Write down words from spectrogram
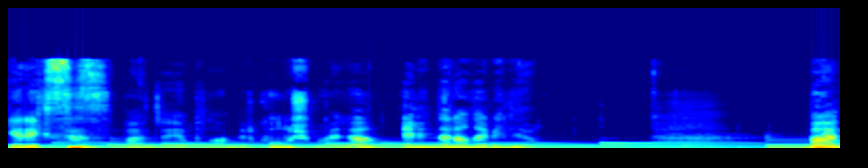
gereksiz bence yapılan bir konuşmayla elinden alabiliyor. Ben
